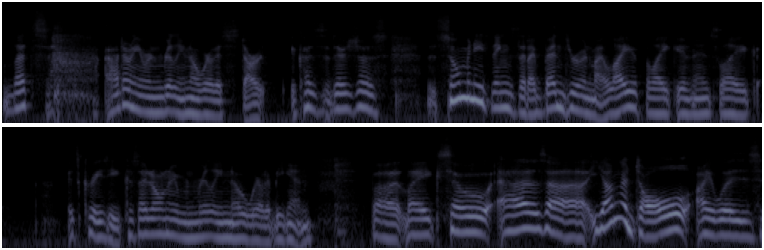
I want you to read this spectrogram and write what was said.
let's, I don't even really know where to start because there's just so many things that I've been through in my life, like, and it's like, it's crazy because I don't even really know where to begin. But, like, so as a young adult, I was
